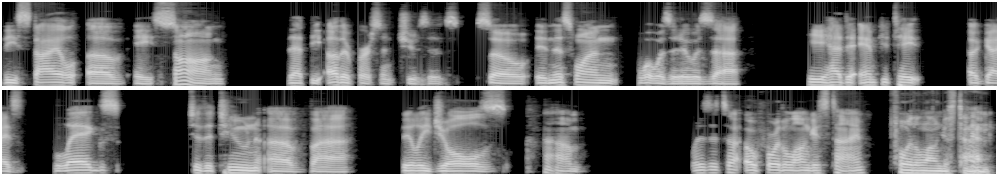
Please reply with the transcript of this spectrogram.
the style of a song that the other person chooses. So in this one, what was it? It was uh, he had to amputate a guy's legs to the tune of uh, Billy Joel's um, what is it? Oh, for the longest time. For the longest time,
